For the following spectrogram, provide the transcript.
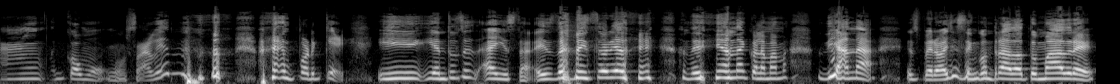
mm, ¿Cómo? ¿Saben? ¿Por qué? Y, y entonces ahí está. Esta es la historia de, Diana con la mamá. Diana, espero hayas encontrado a tu madre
